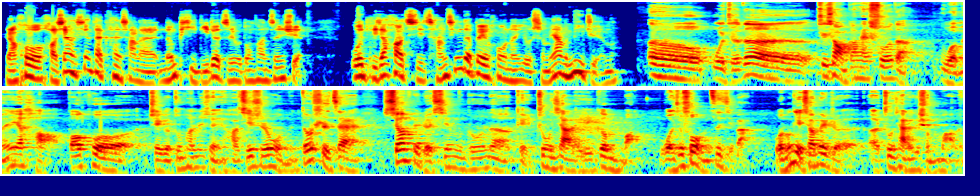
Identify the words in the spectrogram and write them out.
然后好像现在看上来能匹敌的只有东方甄选。我比较好奇，长青的背后呢，有什么样的秘诀吗？呃，我觉得就像我刚才说的，我们也好，包括这个东方甄选也好，其实我们都是在消费者心目中呢，给种下了一个锚。我就说我们自己吧，我们给消费者呃种下了一个什么锚呢？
